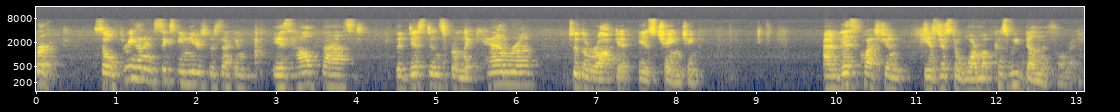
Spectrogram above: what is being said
Perfect. So 360 meters per second is how fast the distance from the camera to the rocket is changing. And this question is just a warm up because we've done this already.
